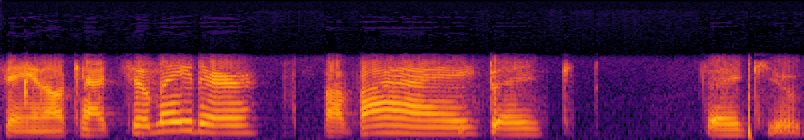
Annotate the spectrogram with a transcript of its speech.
saying I'll catch you later. Bye bye. Thank, thank you.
